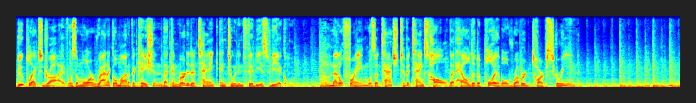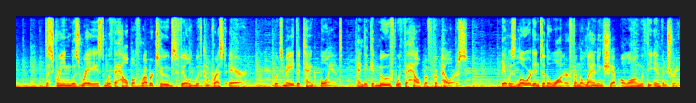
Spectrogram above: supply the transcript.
Duplex drive was a more radical modification that converted a tank into an amphibious vehicle. A metal frame was attached to the tank's hull that held a deployable rubbered tarp screen. The screen was raised with the help of rubber tubes filled with compressed air, which made the tank buoyant, and it could move with the help of propellers. It was lowered into the water from the landing ship along with the infantry.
